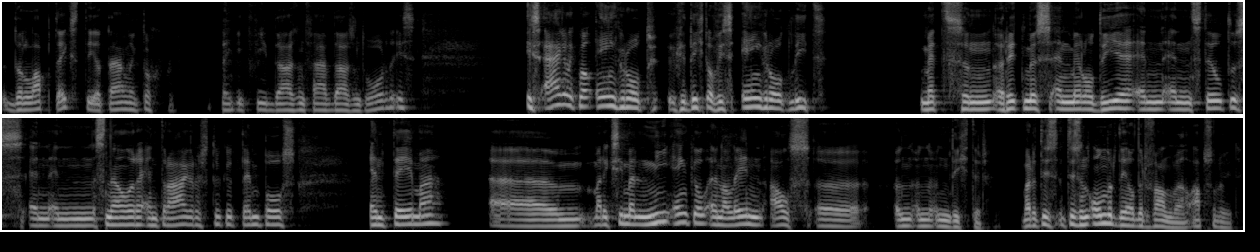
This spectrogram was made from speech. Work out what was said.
de labtekst, die uiteindelijk toch denk ik 4000, 5000 woorden is, is eigenlijk wel één groot gedicht of is één groot lied. Met zijn ritmes en melodieën en, en stiltes en, en snellere en tragere stukken, tempo's en thema. Um, maar ik zie me niet enkel en alleen als uh, een, een, een dichter. Maar het is, het is een onderdeel ervan wel, absoluut.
